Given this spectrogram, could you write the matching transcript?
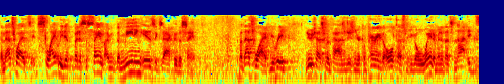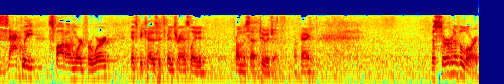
And that's why it's, it's slightly different, but it's the same. I mean, the meaning is exactly the same. But that's why if you read New Testament passages and you're comparing to Old Testament, you go, well, wait a minute, that's not exactly spot on word for word. It's because it's been translated from the Septuagint. Okay? The servant of the Lord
